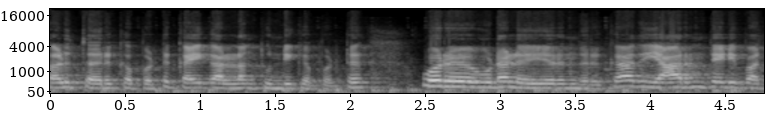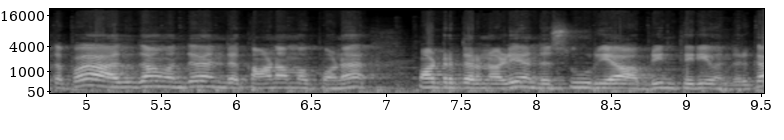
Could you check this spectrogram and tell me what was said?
கழுத்து அறுக்கப்பட்டு கை காலெல்லாம் துண்டிக்கப்பட்டு ஒரு உடல் இருந்திருக்கு. அது யாருன்னு தேடி பார்த்தப்ப அதுதான் வந்து அந்த காணாமல் போன மாற்றுத்திறனாளி அந்த சூர்யா அப்படின்னு தெரிய வந்திருக்கு.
